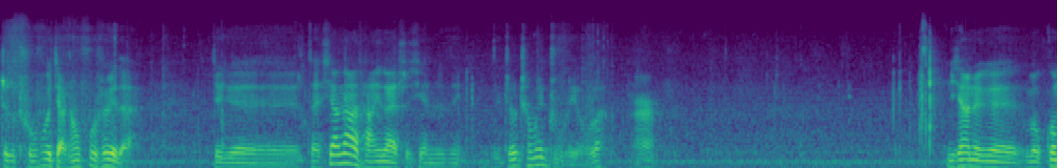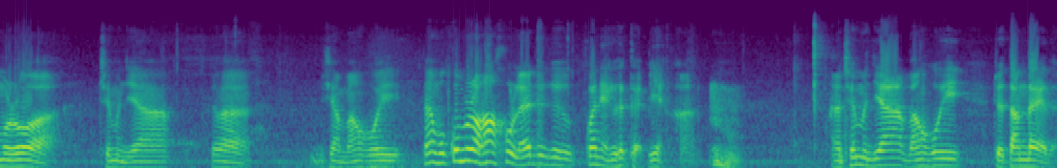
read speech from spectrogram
这个储赋讲成赋税的，这个在相当长一段时间之内。就成为主流了嗯！你像这个郭沫若、陈梦家，对吧？你像王辉，但我郭沫若好像后来这个观点有点改变啊。啊，陈梦家、王辉这当代的，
